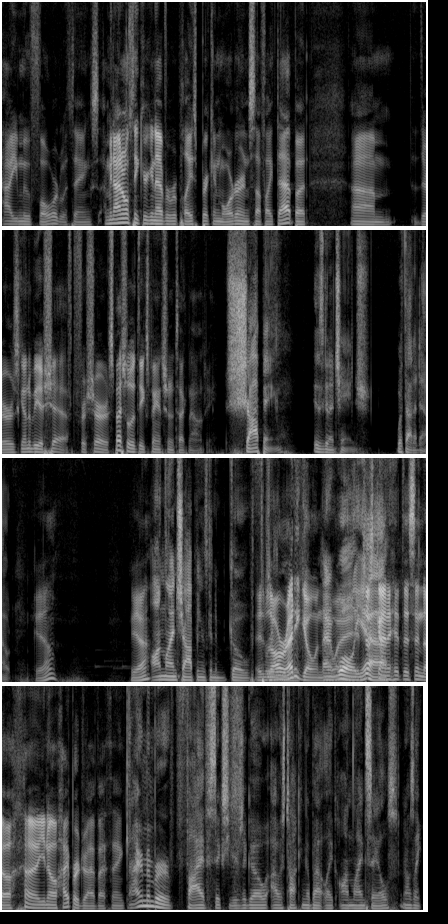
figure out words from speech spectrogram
how you move forward with things. I mean, I don't think you're gonna ever replace brick and mortar and stuff like that, but um, there's gonna be a shift for sure, especially with the expansion of technology. Shopping is going to change without a doubt. Yeah, yeah. Online shopping is going to go. It was already going that And, way. well, it yeah. just kind of hit this into uh, you know hyperdrive. I think. I remember five, six years ago, I was talking about like online sales, and I was like,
